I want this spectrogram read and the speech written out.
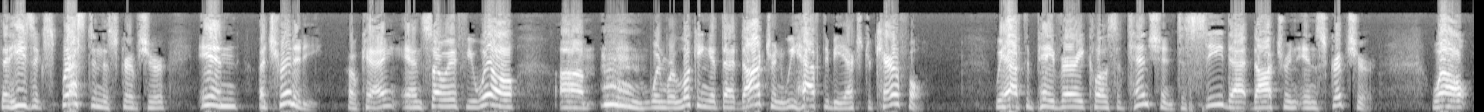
that He's expressed in the Scripture in a Trinity, okay? And so, if you will, um, when we're looking at that doctrine, we have to be extra careful we have to pay very close attention to see that doctrine in Scripture. Well,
